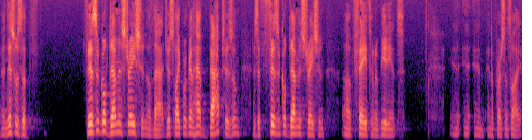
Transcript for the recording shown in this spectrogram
And this was a physical demonstration of that, just like we're going to have baptism as a physical demonstration of faith and obedience in, in, in a person's life.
